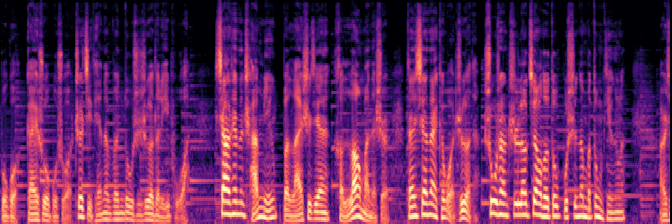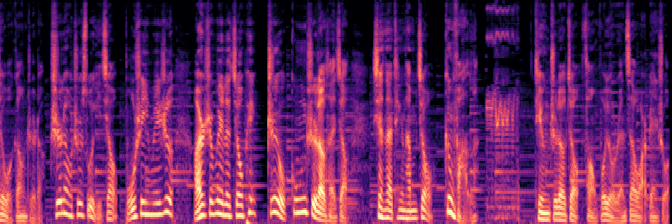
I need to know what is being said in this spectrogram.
不过该说不说，这几天的温度是热的离谱啊！夏天的蝉鸣本来是件很浪漫的事儿，但现在给我热的，树上知了叫的都不是那么动听了。而且我刚知道，知了之所以叫，不是因为热，而是为了交配，只有公知了才叫。现在听它们叫更烦了，听知了叫，仿佛有人在我耳边说。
